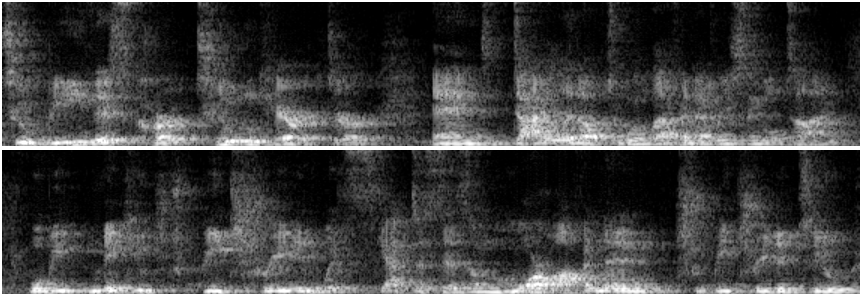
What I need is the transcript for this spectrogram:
To be this cartoon character and dial it up to 11 every single time will be make you be treated with skepticism more often than to be treated to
